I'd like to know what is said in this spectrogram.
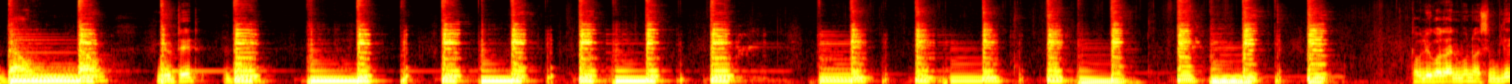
डाउन डाउन म्युटेड डाउन भयो न सिम्पली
